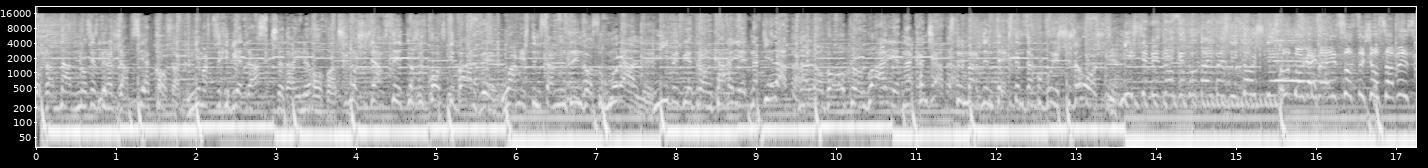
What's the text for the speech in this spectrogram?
koszt Pożar na dno, zbierać żabsy jak kozak. Nie masz psychy biedra? Sprzedajny owad. Przynosisz nam wstyd, nosząc polskie barwy. Łamiesz tym samym kręgosłup moralny. Niby biedronka, a jednak nie lata. Na logo okrągła, a jednak kanciada Z tym marnym tekstem zachowujesz się żałośnie. Niszcie biedronkę tutaj bezlitośnie. Po nogach daje sos tysiąca wysp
